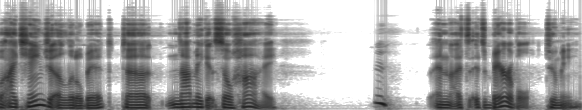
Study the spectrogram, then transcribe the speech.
but I change it a little bit to not make it so high. Hmm. And it's it's bearable to me.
